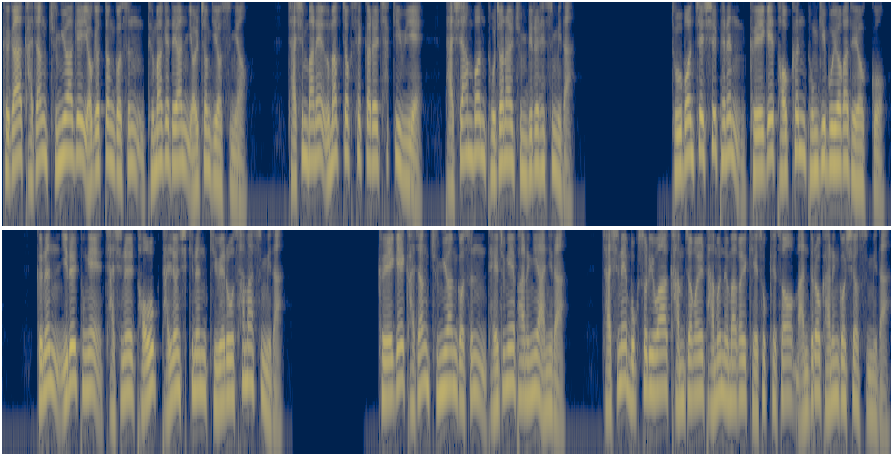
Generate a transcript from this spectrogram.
그가 가장 중요하게 여겼던 것은 드막에 대한 열정기였으며 자신만의 음악적 색깔을 찾기 위해 다시 한번 도전할 준비를 했습니다. 두 번째 실패는 그에게 더 큰 동기부여가 되었고 그는 이를 통해 자신을 더욱 단련시키는 기회로 삼았습니다. 그에게 가장 중요한 것은 대중의 반응이 아니라 자신의 목소리와 감정을 담은 음악을 계속해서 만들어 가는 것이었습니다.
